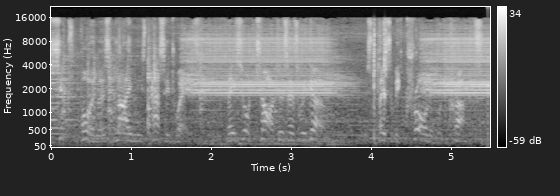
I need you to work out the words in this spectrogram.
The ship's boilers line these passageways. Place your charges as we go. This place will be crawling with Krupps.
